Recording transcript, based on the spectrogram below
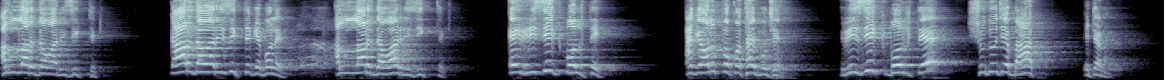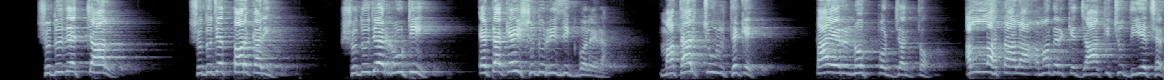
আল্লাহর দেওয়া রিজিক থেকে। কার দেওয়া রিজিক থেকে? বলেন। আল্লাহর দেওয়া রিজিক থেকে। এই রিজিক বলতে, আগে অল্প কথায় বোঝেন। রিজিক বলতে শুধু যে ভাত, এটা না। শুধু যে চাল, শুধু যে তরকারি, শুধু যে রুটি, এটাকেই শুধু রিজিক বলে না। মাথার চুল থেকে পায়ের নখ পর্যন্ত আল্লাহ তাআলা আমাদেরকে যা কিছু দিয়েছেন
